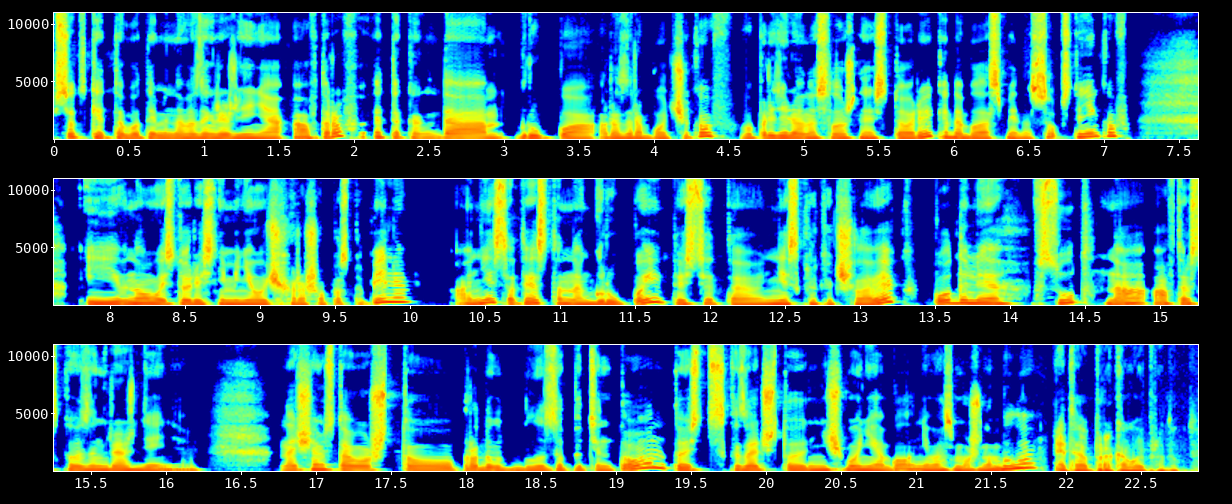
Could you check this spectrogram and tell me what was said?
все-таки это вот именно вознаграждение авторов. Это когда группа разработчиков в определенной сложной истории, когда была смена собственников, и в новой истории с ними не очень хорошо поступили, они, соответственно, группой, то есть это несколько человек, подали в суд на авторское вознаграждение. Начнем с того, что продукт был запатентован, то есть сказать, что ничего не было, невозможно было. Это про какой продукт?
